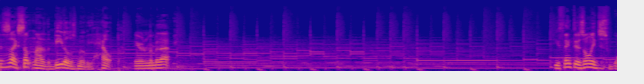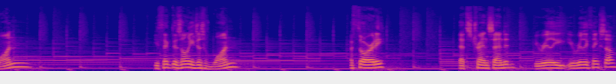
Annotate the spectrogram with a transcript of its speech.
This is like something out of the Beatles movie, Help. You remember that? You think there's only just one? You think there's only just one authority that's transcended? You really you really think so?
